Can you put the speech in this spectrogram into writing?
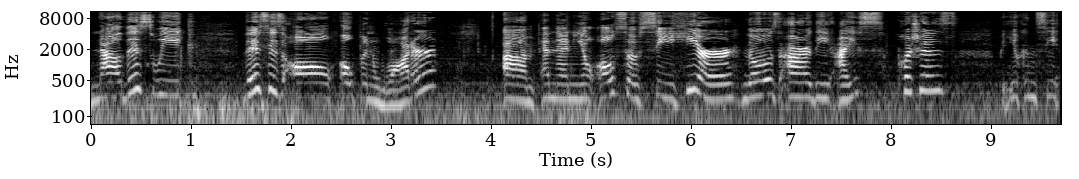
Now this week, this is all open water. Um, and then you'll also see here, those are the ice pushes but you can see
